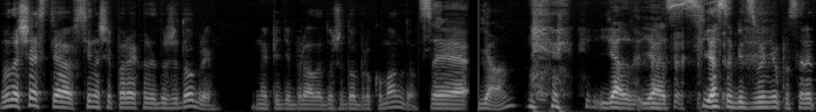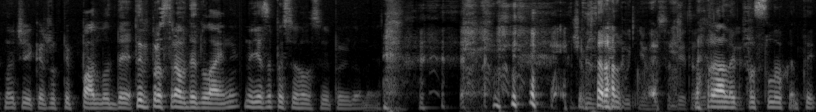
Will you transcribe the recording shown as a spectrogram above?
Ну, на щастя, всі наші переклади дуже добрі. Ми підібрали дуже добру команду. Це я. я, я, я собі дзвоню посеред ночі і кажу: ти падло, де? Ти просрав дедлайни. Ну, я записую голосові повідомлення. Щоб з ранок, собі ранок послухати.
